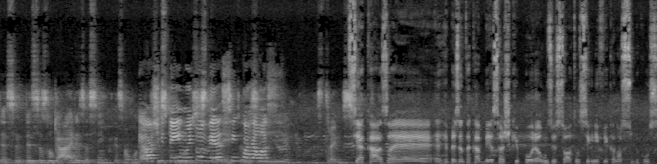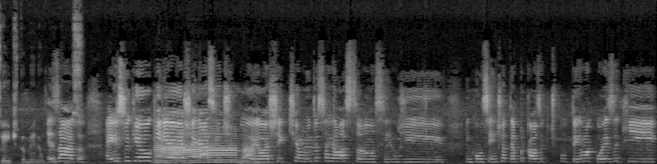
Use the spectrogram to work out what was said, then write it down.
desse, desses lugares, assim, porque são lugares acho que tem muito a ver, assim, com a relação- e Estranhos. Se a casa é, é- representa a cabeça, acho que porões e sótãos significa nosso subconsciente também, né? Um Exato. isso. É isso que eu queria Ah, chegar, assim, tipo, bah. eu achei que tinha muito essa relação, assim, de inconsciente, até por causa que, tipo, tem uma coisa que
